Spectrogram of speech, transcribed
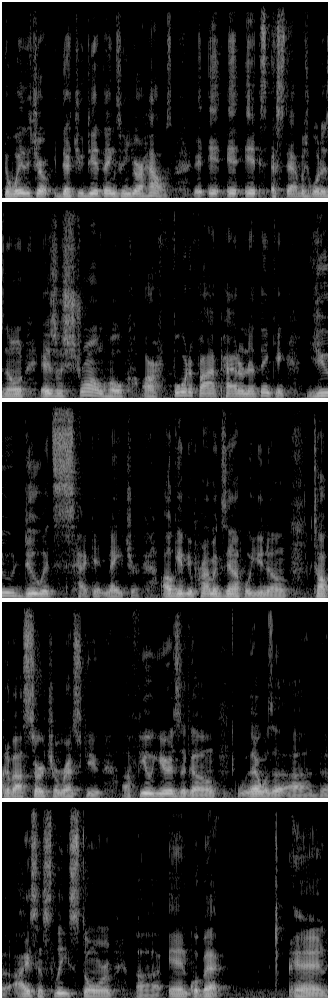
the way that you that you did things in your house. It, it, it established what is known as a stronghold or a fortified pattern of thinking. You do it second nature. I'll give you a prime example. You know, talking about search and rescue. A few years ago, there was a uh, the ice and sleet storm uh, in Quebec, and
